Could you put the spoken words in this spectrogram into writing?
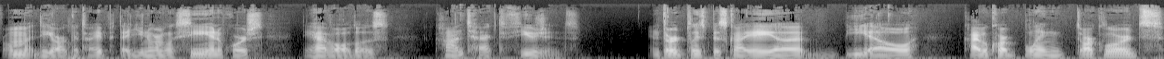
from the archetype that you normally see, and of course, they have all those contact fusions. In third place, Biscaya, BL, Kaiba Bling, Dark Lords.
